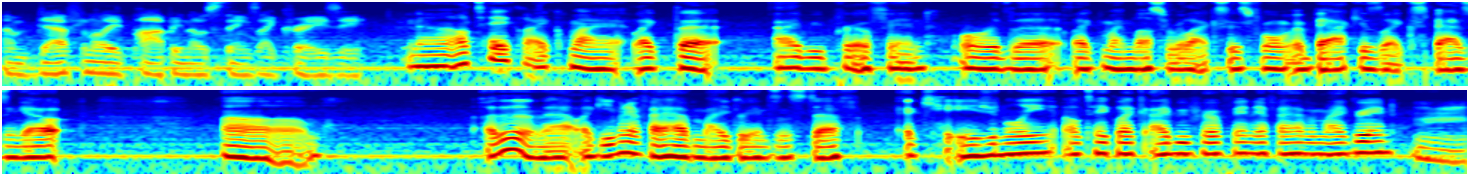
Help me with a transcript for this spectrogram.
I'm definitely popping those things like crazy. No, I'll take like my like the ibuprofen or the like my muscle relaxers for when my back is like spazzing out. Um other than that, like even if I have migraines and stuff, occasionally I'll take like ibuprofen if I have a migraine, Hmm.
